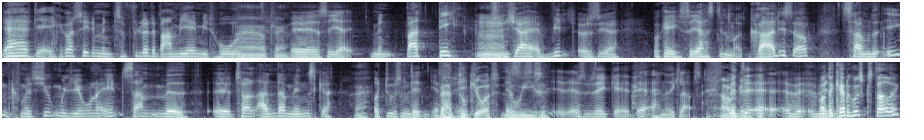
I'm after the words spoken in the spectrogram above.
Ja, det, jeg kan godt se det, men så fylder det bare mere i mit hoved. Ja, okay. Øh, så jeg, men bare det, Mm. mm. synes jeg er vildt. Og siger, okay, så jeg har stillet mig gratis op, samlet 1,7 millioner ind sammen med øh, 12 andre mennesker, Ja. og du er sådan lidt... Jeg Hvad har du ikke- gjort, jeg, Louise? Synes, jeg synes ikke, at det er nede Claus. Okay. Men det, øh, øh, men, Og det kan du huske stadigvæk?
